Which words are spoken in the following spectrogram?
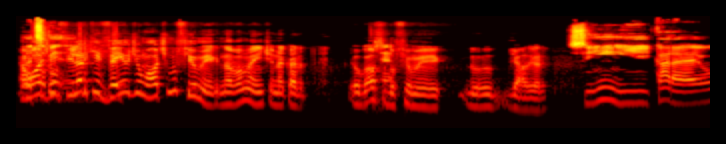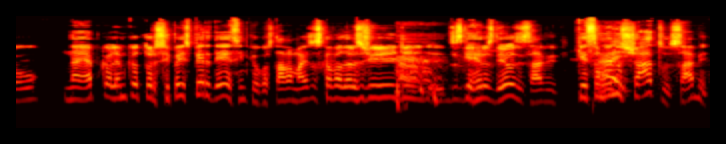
é um ótimo saber... filler que veio de um ótimo filme, novamente, né, cara? Eu gosto é. do filme do de Asgard. Sim, e, cara, eu. Na época eu lembro que eu torci pra eles perder, assim, porque eu gostava mais dos Cavaleiros de, de dos Guerreiros Deuses, sabe? Que eles são é, menos chatos, sabe?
